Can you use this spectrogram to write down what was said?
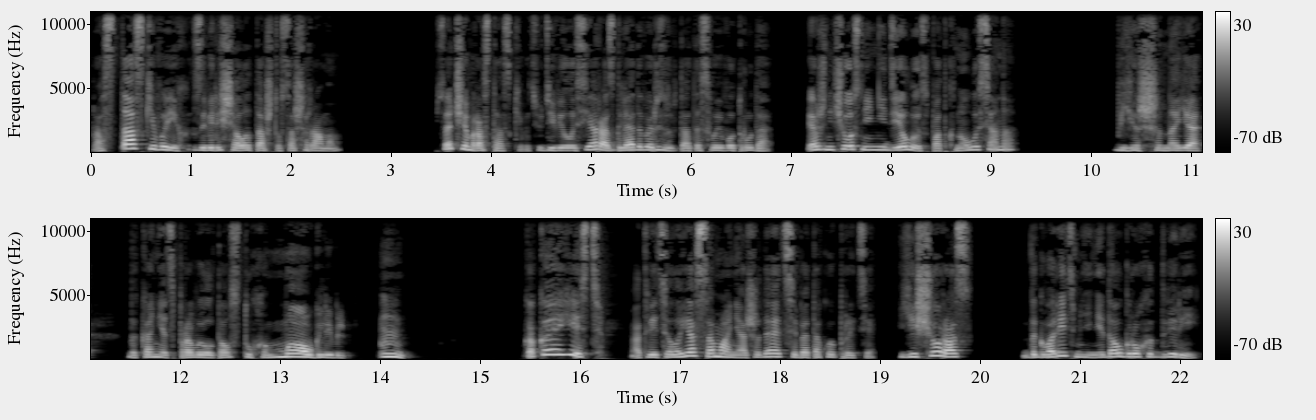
«Растаскивай их!» — заверещала та, что со шрамом. «Зачем растаскивать?» — удивилась я, разглядывая результаты своего труда. «Я же ничего с ней не делаю», — споткнулась она. «Бешеная!» — наконец провыла толстуха. «Маугли, блин!» «Какая есть», — ответила я, сама не ожидая от себя такой прыти. «Еще раз». Договорить мне не дал грохот дверей.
